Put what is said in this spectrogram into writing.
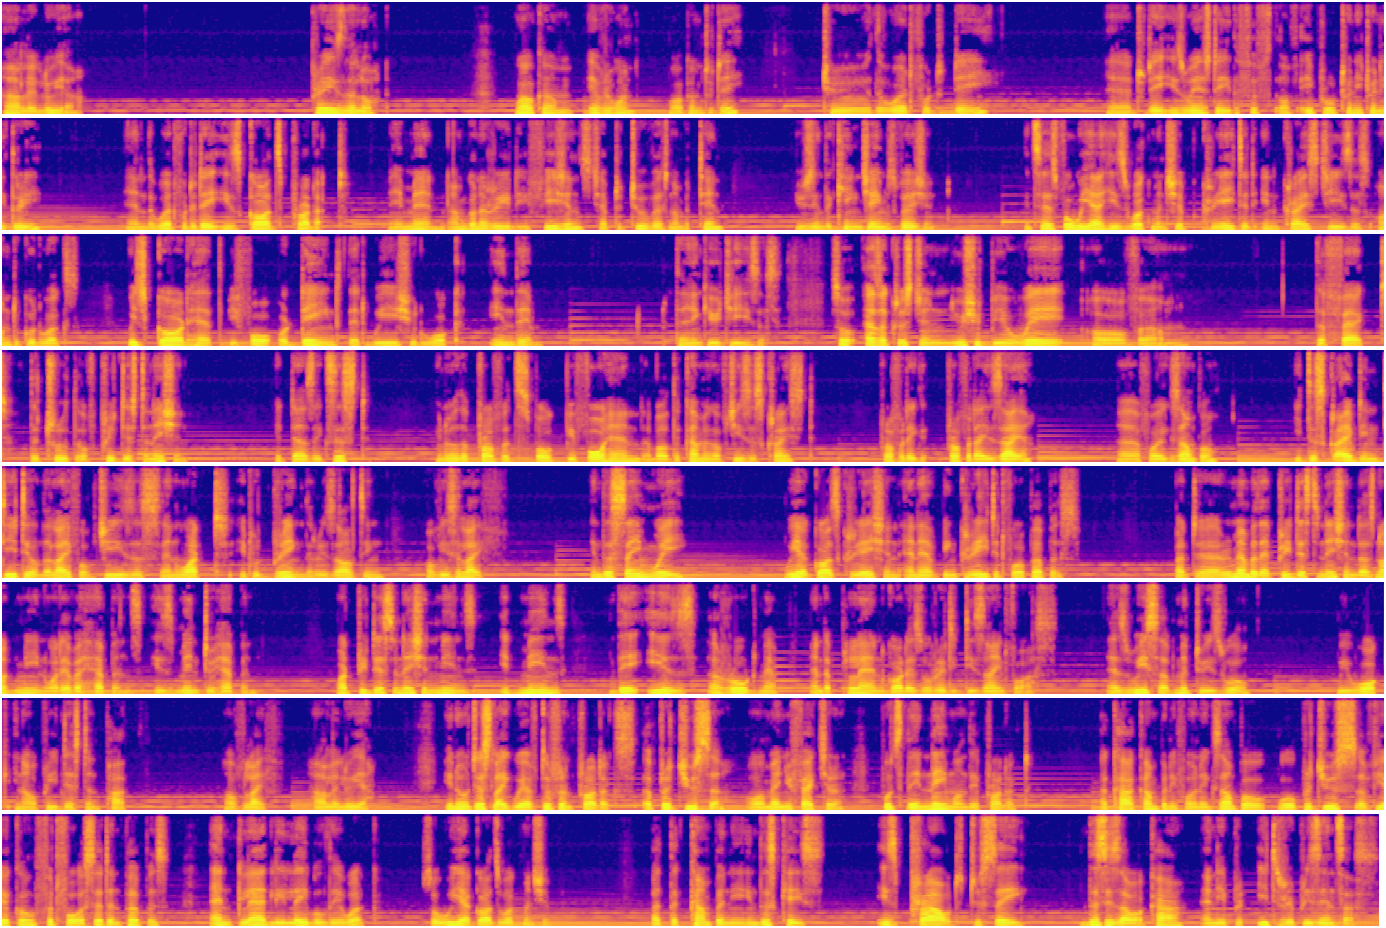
Hallelujah. Praise the Lord. Welcome, everyone. Welcome today to the word for today. Uh, today is Wednesday, the 5th of April 2023, and the word for today is God's product. Amen. I'm going to read Ephesians chapter 2, verse number 10, using the King James Version. It says, For we are his workmanship, created in Christ Jesus unto good works, which God hath before ordained that we should walk in them. Thank you, Jesus. So, as a Christian, you should be aware of um, the fact, the truth of predestination. It does exist. You know, the prophets spoke beforehand about the coming of Jesus Christ. Prophet, Prophet Isaiah, uh, for example, he described in detail the life of Jesus and what it would bring, the resulting of his life. In the same way, we are God's creation and have been created for a purpose. But uh, remember that predestination does not mean whatever happens is meant to happen. What predestination means, it means there is a roadmap and a plan God has already designed for us. As we submit to His will, we walk in our predestined path of life. Hallelujah. You know, just like we have different products, a producer or a manufacturer puts their name on their product. A car company, for an example, will produce a vehicle fit for a certain purpose and gladly label their work. So we are God's workmanship. But the company, in this case, is proud to say, This is our car and it, it represents us.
